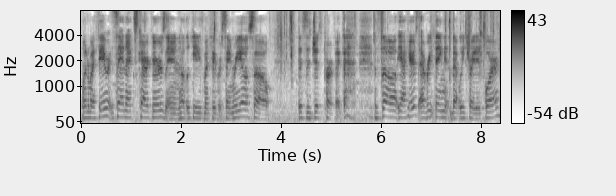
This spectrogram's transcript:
one of my favorite San-X characters, and Hello Kitty is my favorite Sanrio, so this is just perfect. so yeah, here's everything that we traded for.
